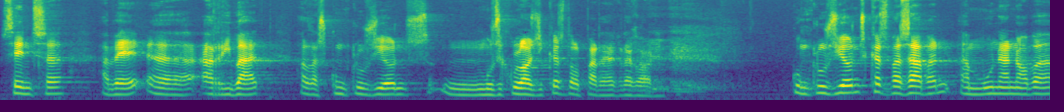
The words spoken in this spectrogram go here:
sense haver eh, arribat a les conclusions mm, musicològiques del pare Gregori. Conclusions que es basaven en una nova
